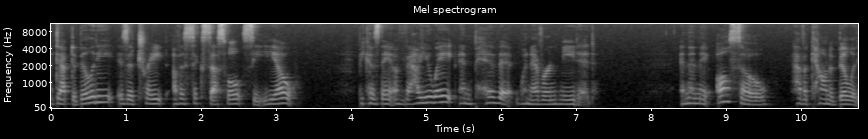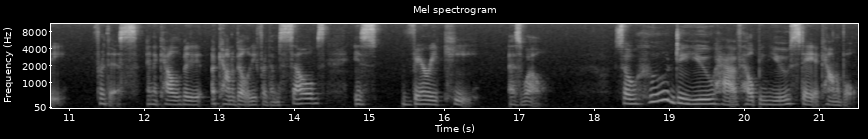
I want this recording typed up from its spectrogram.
Adaptability is a trait of a successful CEO because they evaluate and pivot whenever needed. And then they also have accountability for this, and accountability, for themselves is very key as well. So, who do you have helping you stay accountable?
